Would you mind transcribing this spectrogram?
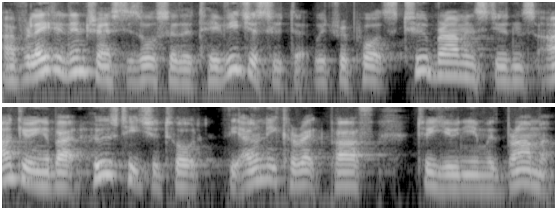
Of related interest is also the Tevijja Sutta, which reports two Brahmin students arguing about whose teacher taught the only correct path to union with Brahma.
